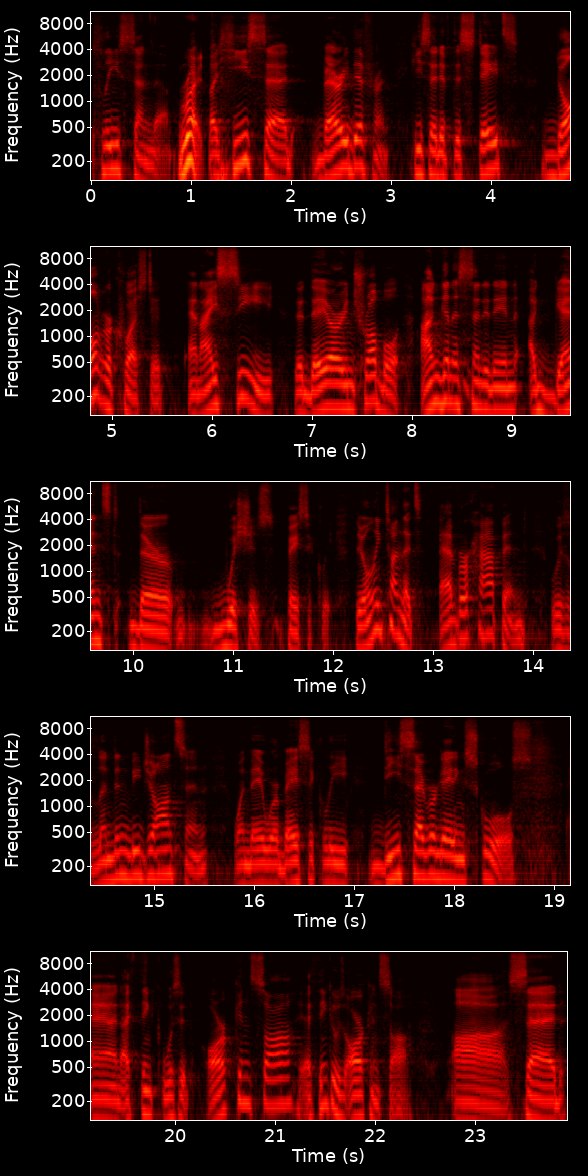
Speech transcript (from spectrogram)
please send them. Right. But he said, very different. He said, if the states don't request it, and I see that they are in trouble, I'm going to send it in against their wishes, basically. The only time that's ever happened was Lyndon B. Johnson when they were basically desegregating schools. And I think, was it Arkansas? I think it was Arkansas, uh, said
